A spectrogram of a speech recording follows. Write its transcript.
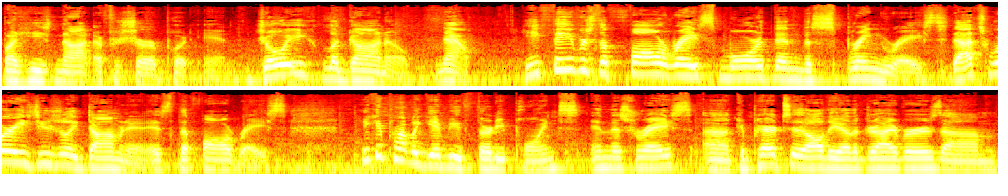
but he's not a for sure put in. Joey Logano. Now, he favors the fall race more than the spring race. That's where he's usually dominant, is the fall race. He could probably give you 30 points in this race. Uh, compared to all the other drivers, um,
